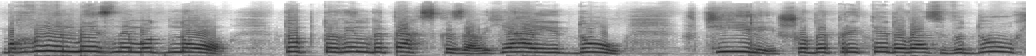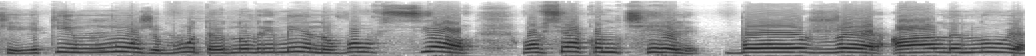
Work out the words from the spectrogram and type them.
Бо ви ми з ним одно. Тобто він би так сказав: Я йду в тілі, щоб прийти до вас в духі, який може бути одновременно во всьох, во всякому тілі. Боже, аллилуйя!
